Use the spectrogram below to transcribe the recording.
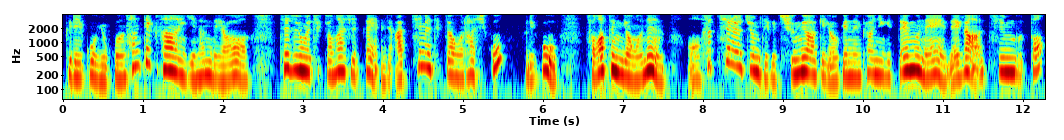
그리고 요건 선택사항이긴 한데요. 체중을 측정하실 때 이제 아침에 측정을 하시고 그리고 저 같은 경우는 어, 수치를 좀 되게 중요하게 여기는 편이기 때문에 내가 아침부터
